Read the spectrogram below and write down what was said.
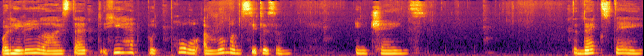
when he realized that he had put Paul, a Roman citizen, in chains. The next day,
